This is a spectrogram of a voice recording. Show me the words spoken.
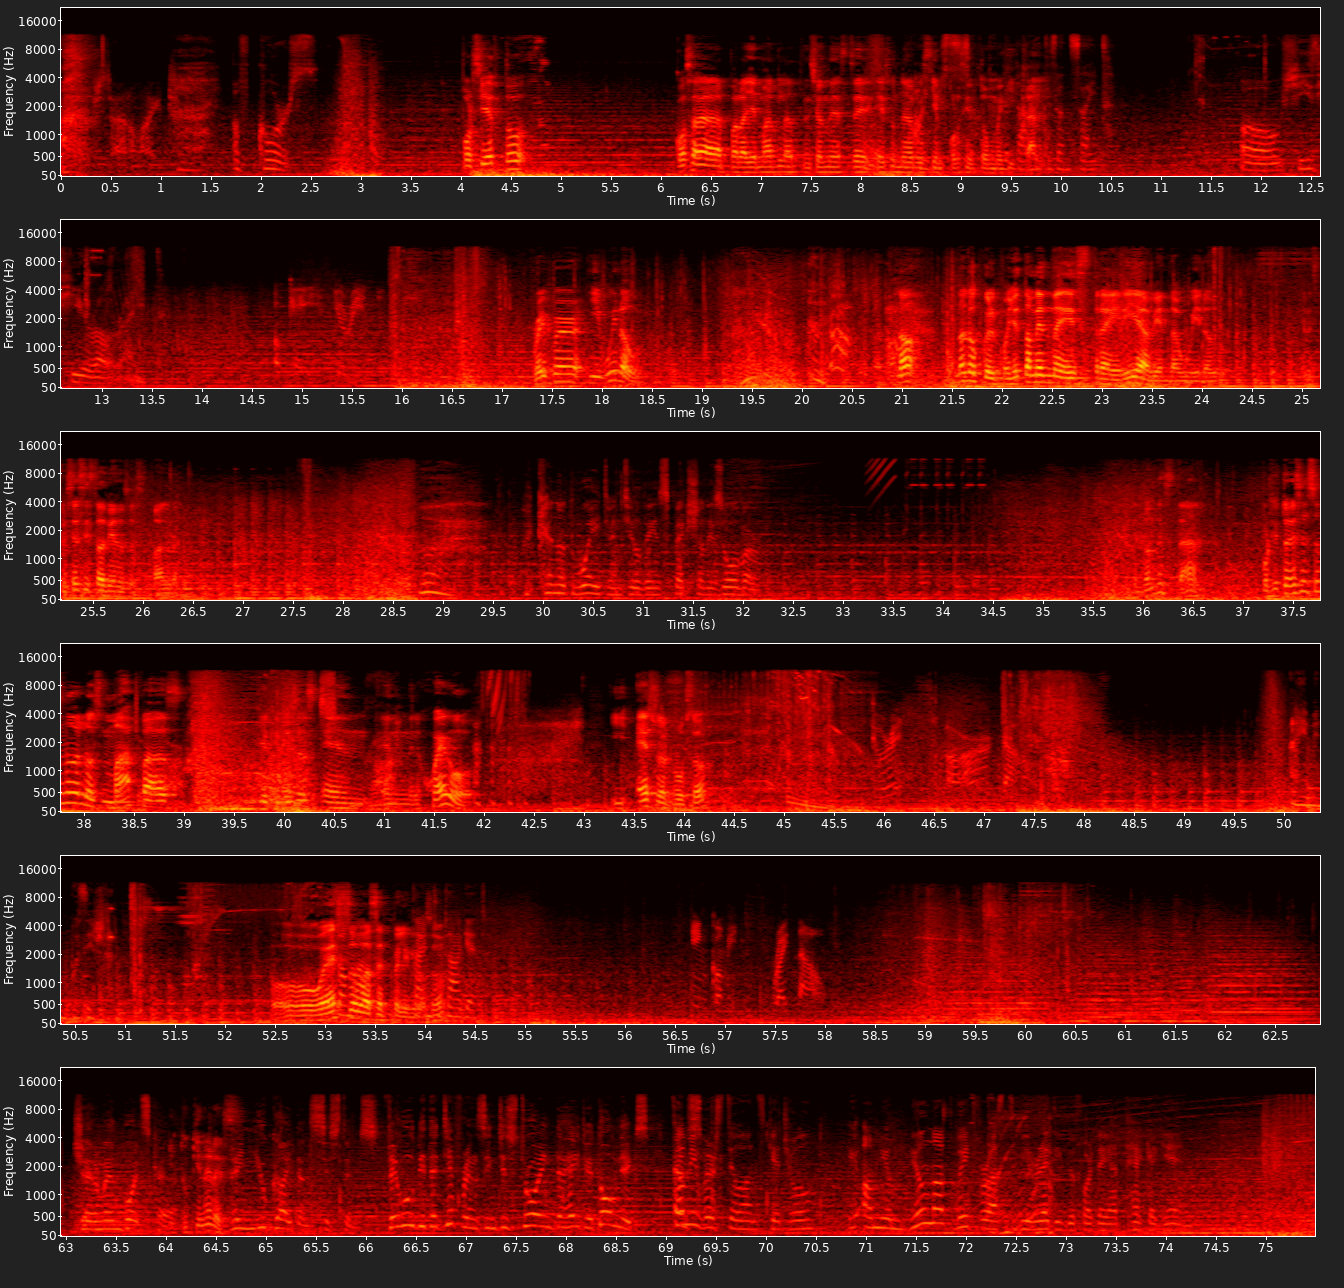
Of course. Por cierto, cosa para llamar la atención de este es un héroe 100% mexicano. Oh, she's here all right. Okay, you're in. Reaper y Widow. No, no lo culpo, yo también me distraería viendo a Widow. En especial si estás viendo su espalda. Cannot wait until the inspection is over. ¿En dónde está? Por cierto, ese es uno de los mapas que utilizas en, en el juego. Y eso es ruso. Oh, eso va a ser peligroso. Chairman Boyska. ¿Y tú quién eres? The new guidance systems. There will be the difference in destroying the hated Omnics. Tell me we're still on schedule. The Omnium will not wait for us to be ready before they attack again.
